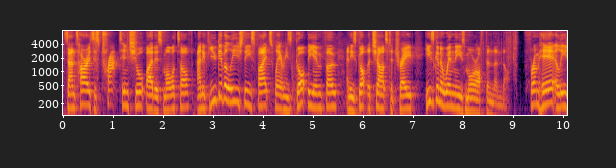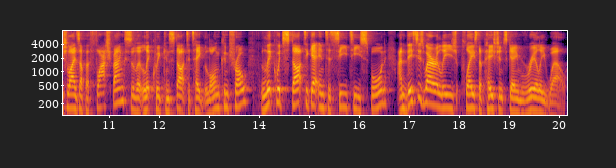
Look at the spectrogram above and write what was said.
Xantares is trapped in short by this Molotov, and if you give Elige these fights where he's got the info and he's got the chance to trade, he's going to win these more often than not. From here, Elige lines up a flashbang so that Liquid can start to take long control. Liquid start to get into CT spawn, and this is where Elige plays the patience game really well.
